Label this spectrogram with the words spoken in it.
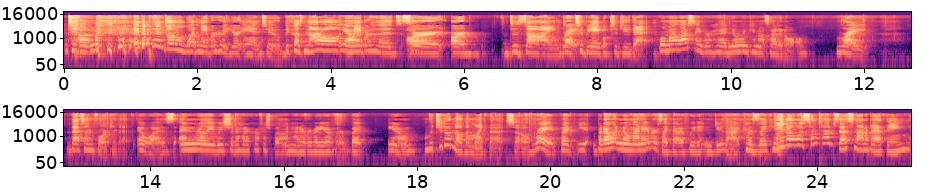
Um, it depends on what neighborhood you're in too, because not all Yeah. neighborhoods are are designed Right. to be able to do that. well, my last neighborhood, no one came outside at all. Right. That's unfortunate. It was. And really, we should have had a crawfish boil and had everybody over. But, you know, But you don't know them like that, so right. But you, but I wouldn't know my neighbors like that if we didn't do that because they can't. you know what? Sometimes that's not a bad thing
